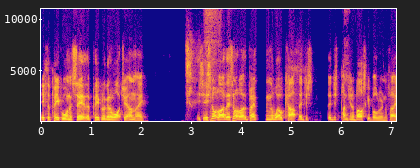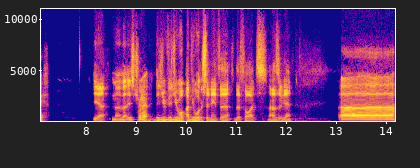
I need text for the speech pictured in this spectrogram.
if the people want to see it, the people are going to watch it, aren't they? It's, it's not like it's not like they're playing in the World Cup. They're just they're just punching a basketballer in the face. Yeah, no, that is true. Isn't Did you did you have you watched any of the, the fights as of yet? Uh,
